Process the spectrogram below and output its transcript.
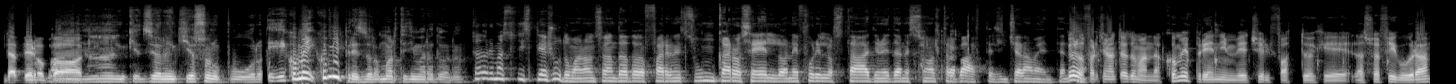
Davvero pochi. Anche zio, anch'io sono puro. E come, come hai preso la morte di Maradona? Sono rimasto dispiaciuto, ma non sono andato a fare nessun carosello né fuori lo stadio né da nessun'altra parte, sinceramente. Io volevo farti un'altra domanda, come prendi invece il fatto che la sua figura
